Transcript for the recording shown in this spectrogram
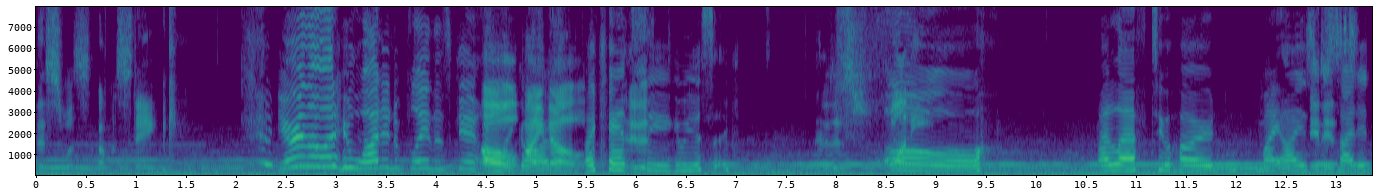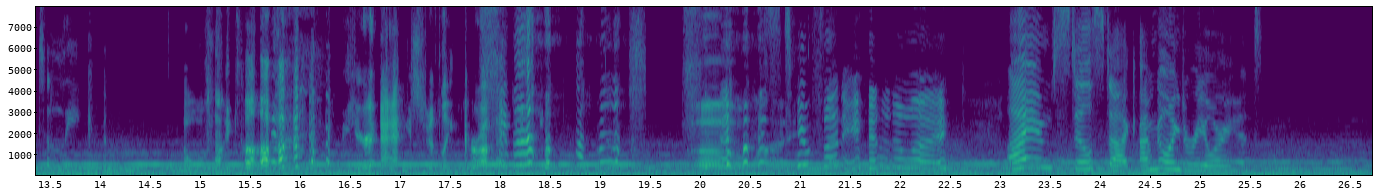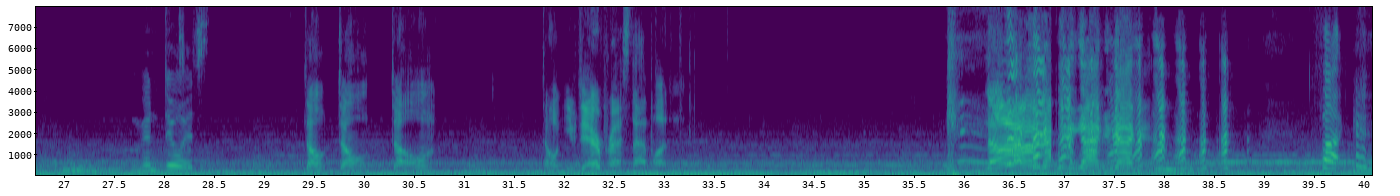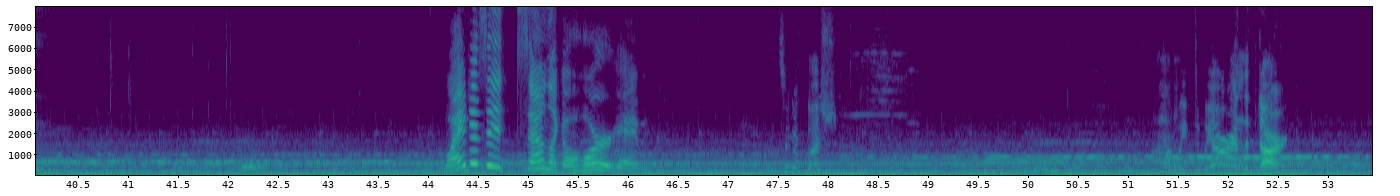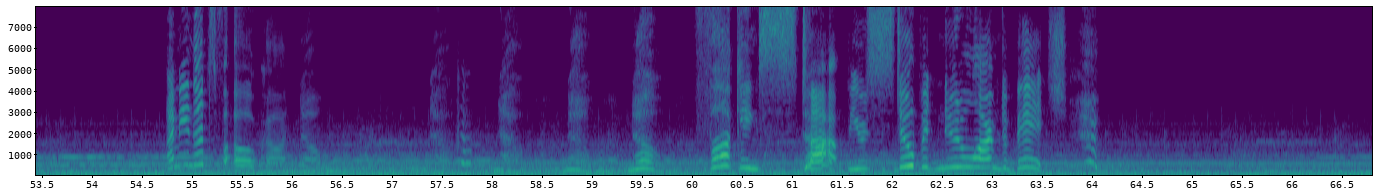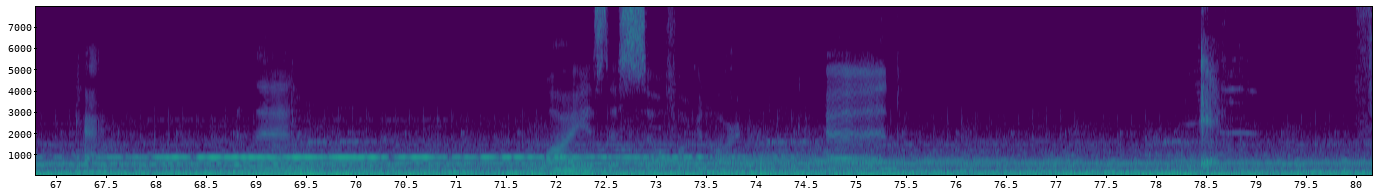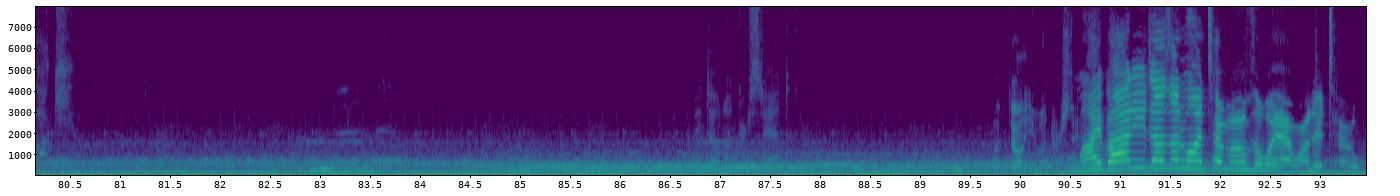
This was a mistake. You're the one who wanted to play this game. Oh, Oh, my I god. know. I can't It is- see. Give me a sec. It is funny. Oh. I laughed too hard. My eyes It is- decided to leak. Oh my god. You're actually crying. Oh my. It's too funny. I don't know why. I am still stuck. I'm going to reorient. I'm gonna do it. Don't, don't, don't. Don't you dare press that button. No, gaga, gaga, gaga. Fuck. Why does it sound like a horror game? That's a good question. Oh, we, we are in the dark. I mean, that's. Oh god, no. No, no, no, no. Fucking stop, you stupid noodle armed bitch! So fucking hard? And. Eh. Fuck you. I don't understand. What don't you understand? My body doesn't want to move the way I want it to.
